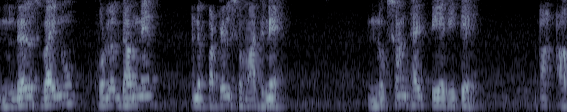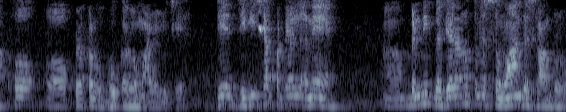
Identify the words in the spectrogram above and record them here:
નરેશભાઈનું ખોડલધામને અને પટેલ સમાજને નુકસાન થાય તે રીતે આ આખો પ્રકરણ ઊભું કરવામાં આવેલું છે. જે જિગીશા પટેલ અને બંને ગજરાનો તમે સંવાદ સાંભળો.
